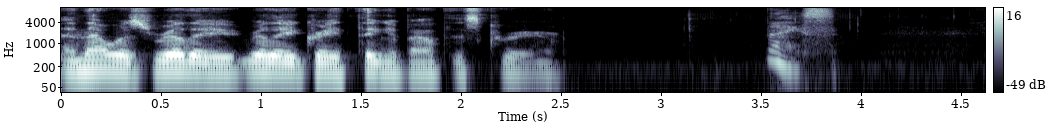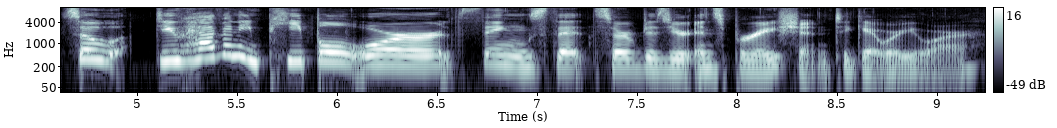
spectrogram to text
and that was really really a great thing about this career. Nice. So, do you have any people or things that served as your inspiration to get where you are?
